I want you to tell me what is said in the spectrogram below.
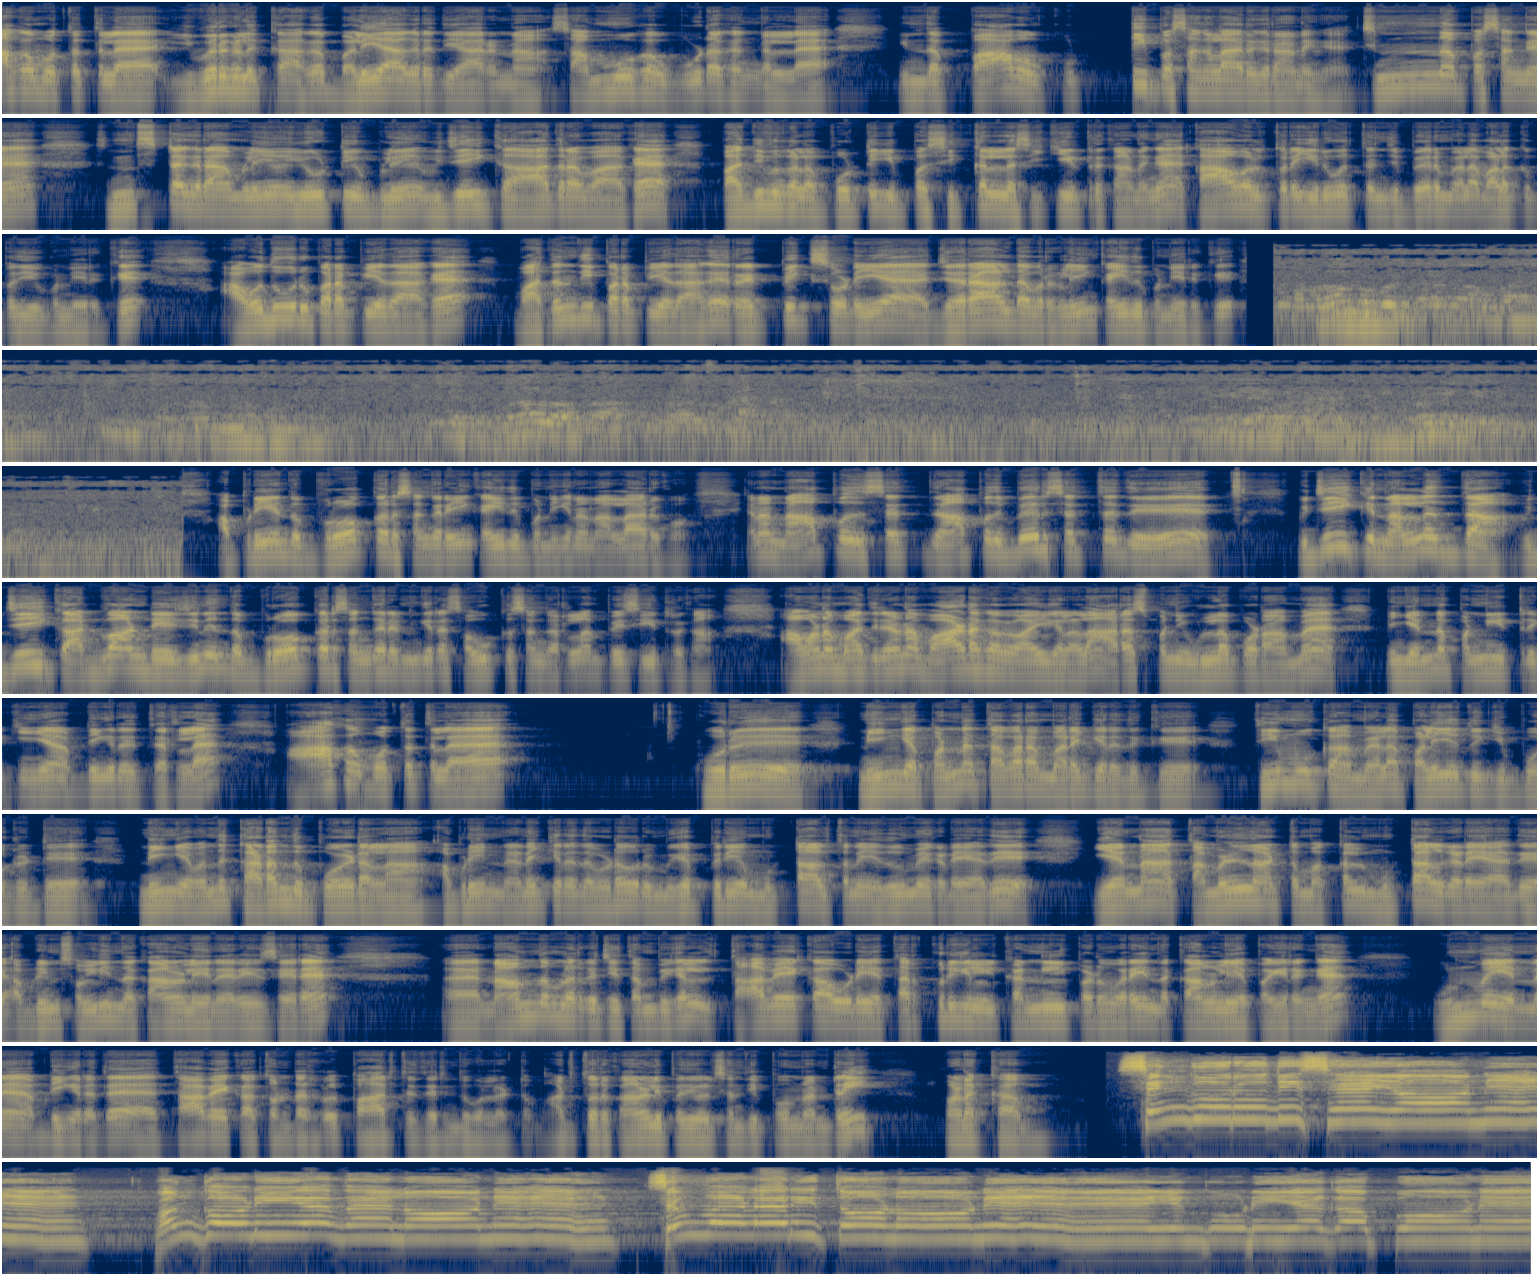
ஆக மொத்தத்தில் இவர்களுக்காக பலியாகிறது யாருன்னா, சமூக ஊடகங்களில் இந்த பாவம் குட்டி பசங்களாக இருக்கிறானுங்க. சின்ன பசங்க இன்ஸ்டாகிராம்லேயும் யூடியூப்லேயும் விஜய்க்கு ஆதரவாக பதிவுகளை போட்டு இப்போ சிக்கலில் சிக்கிட்டு இருக்கானுங்க. காவல்துறை 25 பேர் மேலே வழக்கு பதிவு பண்ணியிருக்கு. அவதூறு பரப்பியதாக, வதந்தி பரப்பியதாக ரெட்பிக்ஸ் உடைய ஜெரால்ட் அவர்களையும் கைது பண்ணியிருக்கு. அப்படியே இந்த புரோக்கர் சங்கரையும் கைது பண்ணீங்கன்னா நல்லா இருக்கும். ஏன்னா 40 செத் 40 பேர் செத்தது விஜய்க்கு நல்லது தான். விஜய்க்கு அட்வான்டேஜ்னு இந்த புரோக்கர் சங்கர் என்கிற சவுக்கு சங்கர்லாம் பேசிகிட்டு இருக்கான். அவனை மாதிரியான வாடகை வாய்களெல்லாம் அரெஸ்ட் பண்ணி உள்ளே போடாமல் நீங்கள் என்ன பண்ணிகிட்ருக்கீங்க இருக்கீங்க அப்படிங்கிறது தெரில ஆக மொத்தத்தில் ஒரு நீங்க பண்ண தவற மறைக்கிறதுக்கு, திமுக மேல பழிய தூக்கி போட்டுட்டு, நீங்க வந்து கடந்து போயிடலாம் அப்படின்னு நினைக்கிறத விட ஒரு மிகப்பெரிய முட்டாள்தனம் எதுவுமே கிடையாது. ஏன்னா, தமிழ்நாட்டு மக்கள் முட்டாள் கிடையாது அப்படின்னு சொல்லி இந்த காணொலியை நிறைவு செய்றேன். அ நாம் தமிழர் கட்சி தம்பிகள் தாவேகாவுடைய தற்குறிகள் கண்ணில் படும் வரை இந்த காணொலியை பகிருங்க. உண்மை என்ன அப்படிங்கிறத தாவேகா தொண்டர்கள் பார்த்து தெரிந்து கொள்ளட்டும். அடுத்த ஒரு காணொளி பதிவில் சந்திப்போம். நன்றி. வணக்கம். செங்குரு திசையானே வங்கோடிய வேலோனே செவ்வளரி தோளோனே எங்குடிய கப்போனே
